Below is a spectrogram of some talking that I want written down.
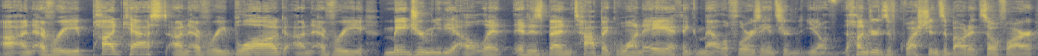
on every podcast, on every blog, on every major media outlet, it has been topic 1A. I think Matt LaFleur has answered, you know, hundreds of questions about it so far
